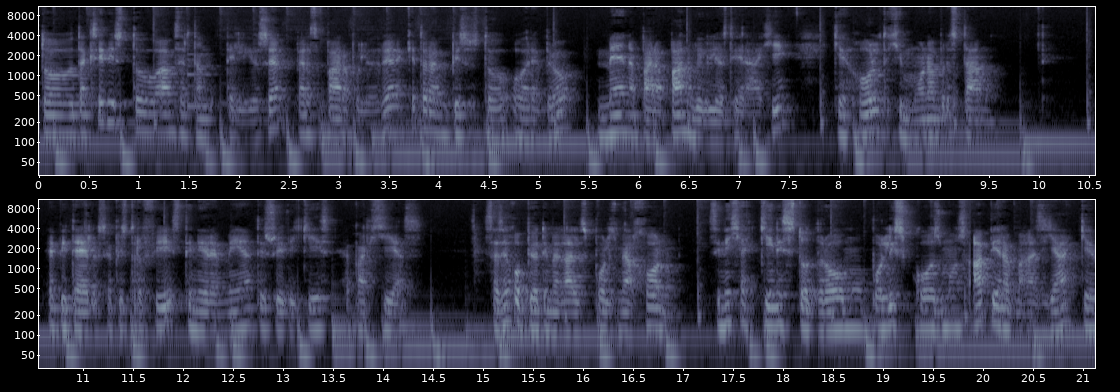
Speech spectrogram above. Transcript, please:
Το ταξίδι στο Άμστερνταμ τελείωσε, πέρασε πάρα πολύ ωραία και τώρα είμαι πίσω στο Ορεμπρό με ένα παραπάνω βιβλίο στη ράχη και όλο το χειμώνα μπροστά μου. Επιτέλους, επιστροφή στην ηρεμία της Σουηδικής επαρχίας. Σας έχω πει ότι οι μεγάλες πόλεις με αγχώνουν συνέχεια κίνηση στον δρόμο, πολλοί κόσμος, άπειρα μαγαζιά και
